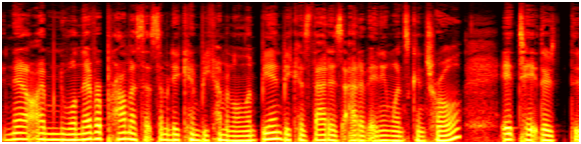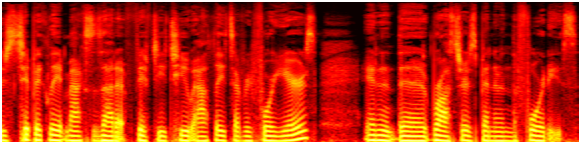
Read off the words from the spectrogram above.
Now, I will never promise that somebody can become an Olympian because that is out of anyone's control. It take there's there's typically it maxes out at 52 athletes every four years, and the roster has been in the 40s.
